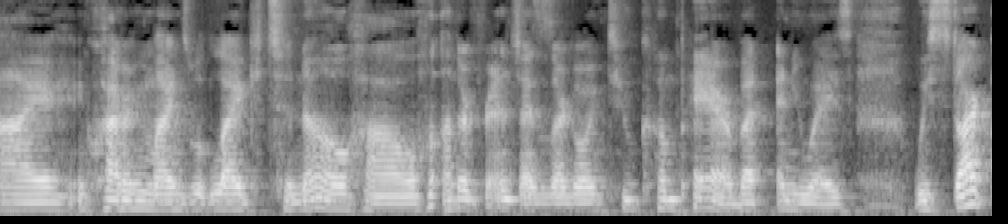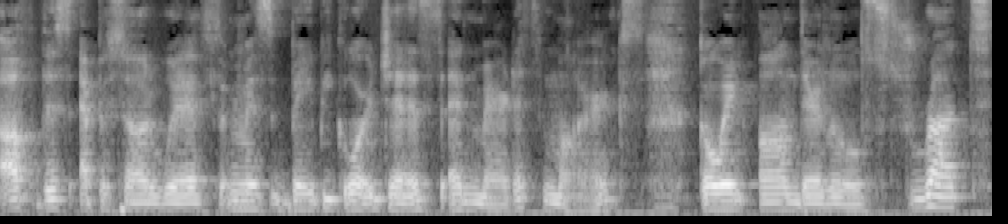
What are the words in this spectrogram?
I, inquiring minds would like to know how other franchises are going to compare. But, anyways, we start off this episode with Miss Baby Gorgeous and Meredith Marks going on their little strut.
